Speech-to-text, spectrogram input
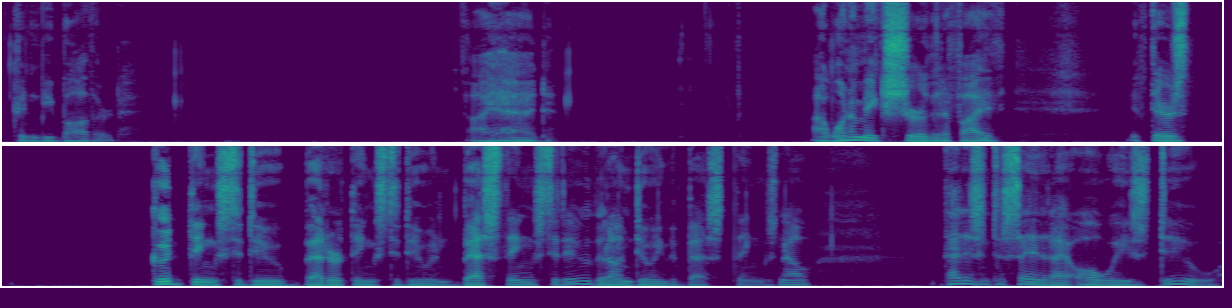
I couldn't be bothered. I had. I want to make sure that if I, if there's good things to do, better things to do, and best things to do, that I'm doing the best things. Now, that isn't to say that I always do.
